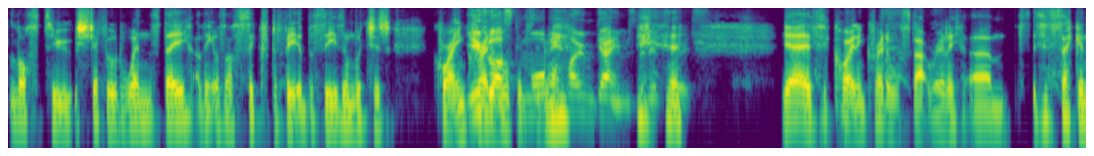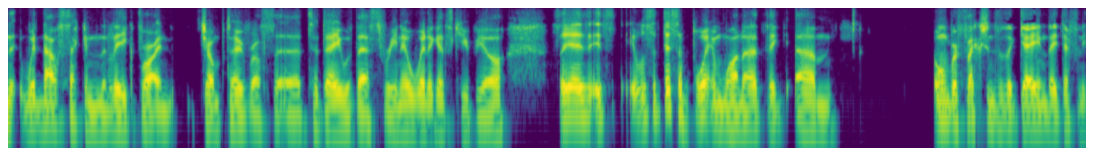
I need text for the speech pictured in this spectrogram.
lost to Sheffield Wednesday. I think it was our sixth defeat of the season, which is quite incredible. You've lost more home games than Ipswich. Yeah, it's quite an incredible stat, really. Um, it's second. We're now second in the league. Brighton jumped over us uh, today with their three 0 win against QPR. So yeah, it's it was a disappointing one. I think um, on reflections of the game, they definitely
